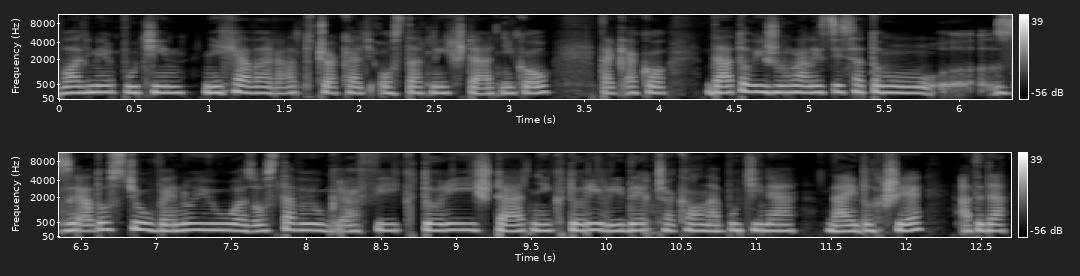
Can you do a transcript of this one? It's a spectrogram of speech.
Vladimír Putin necháva rád čakať ostatných štátnikov, tak ako dátoví žurnalisti sa tomu s radosťou venujú a zostavujú grafy, ktorý štátnik, ktorý líder čakal na Putina najdlhšie. A teda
